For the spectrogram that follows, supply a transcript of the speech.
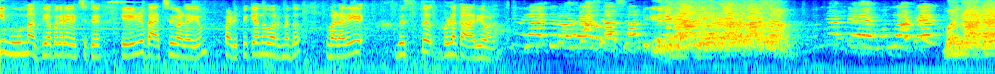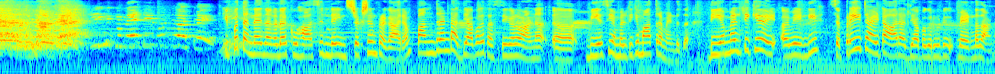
ഈ മൂന്ന് അധ്യാപകരെ വെച്ചിട്ട് ഏഴ് ബാച്ചുകളെയും പഠിപ്പിക്കുക എന്ന് പറയുന്നത് വളരെ റിസ്ക് ഉള്ള കാര്യമാണ് വിദ്യാർത്ഥികളുടെ അവകാശം ഇത് വിദ്യാർത്ഥികളുടെ അവകാശം മുന്നോട്ട് മുന്നോട്ട് മുന്നോട്ട് മുന്നോട്ട് ഇതിനു വേണ്ടി മുന്നോട്ട് ഇപ്പൊ തന്നെ ഞങ്ങളുടെ കുഹാസിന്റെ ഇൻസ്ട്രക്ഷൻ പ്രകാരം പന്ത്രണ്ട് അധ്യാപക തസ്തികകളാണ് B S C M L ടിക്ക് മാത്രം വേണ്ടത്. ഡി എം എൽ ടിക്ക് വേണ്ടി സെപ്പറേറ്റ് ആയിട്ട് ആറ് അധ്യാപകർ കൂടി വേണ്ടതാണ്.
